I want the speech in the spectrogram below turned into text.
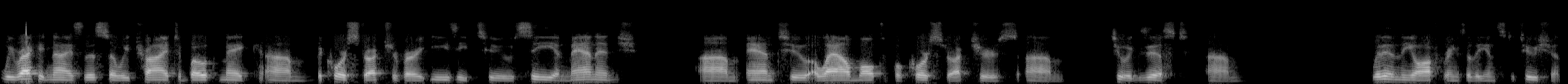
we recognize this, so we try to both make um, the course structure very easy to see and manage um, and to allow multiple course structures to exist um, within the offerings of the institution.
